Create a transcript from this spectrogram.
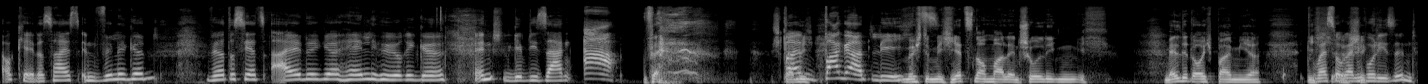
Okay, das heißt, in Willingen wird es jetzt einige hellhörige Menschen geben, die sagen, ah, Ich kann beim mich, Baggert liegt. möchte mich jetzt nochmal entschuldigen. Ich meldet euch bei mir. Du ich, weißt doch äh, gar nicht, wo die sind.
